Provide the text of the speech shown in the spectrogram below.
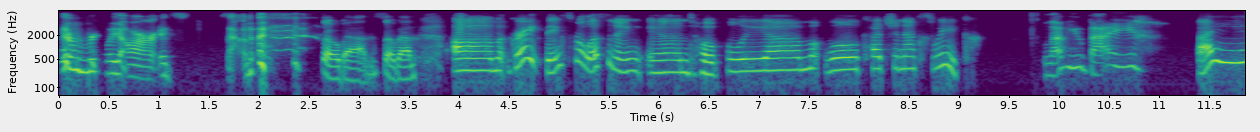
There really are. It's sad. so bad. So bad. Um, great. Thanks for listening and hopefully um we'll catch you next week. Love you. Bye. Bye.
